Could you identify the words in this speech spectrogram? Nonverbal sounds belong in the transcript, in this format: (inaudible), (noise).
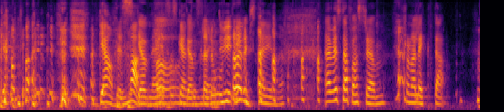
gammal. gammal. Nej, så ska jag inte säga. Du är yngst här inne. (laughs) Nej, men Staffan Ström från Alekta.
